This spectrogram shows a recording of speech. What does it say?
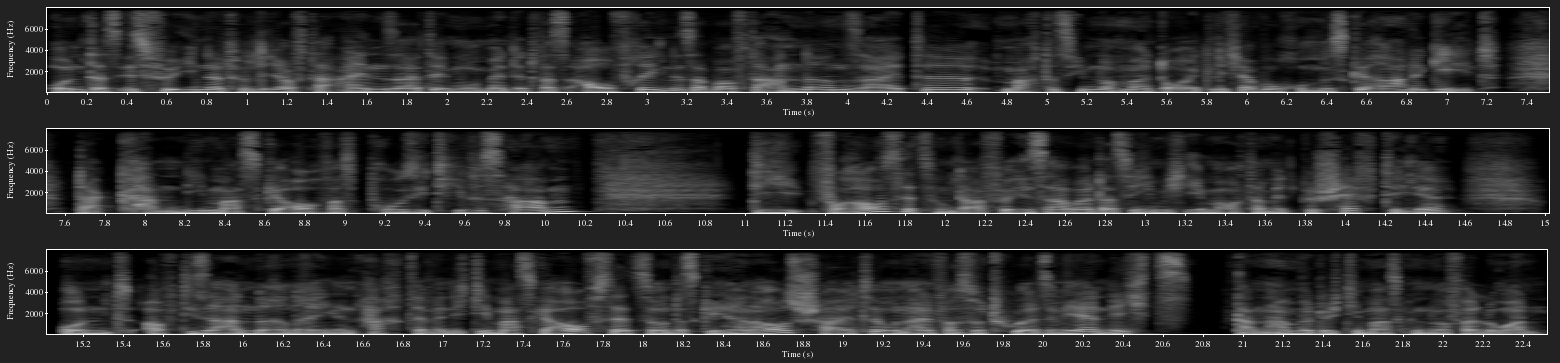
und das ist für ihn natürlich auf der einen Seite im Moment etwas Aufregendes, aber auf der anderen Seite macht es ihm nochmal deutlicher, worum es gerade geht. Da kann die Maske auch was Positives haben. Die Voraussetzung dafür ist aber, dass ich mich eben auch damit beschäftige und auf diese anderen Regeln achte. Wenn ich die Maske aufsetze und das Gehirn ausschalte und einfach so tue, als wäre nichts, dann haben wir durch die Maske nur verloren.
